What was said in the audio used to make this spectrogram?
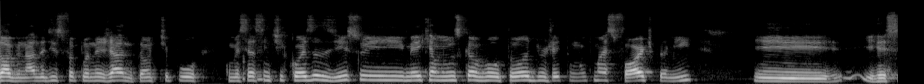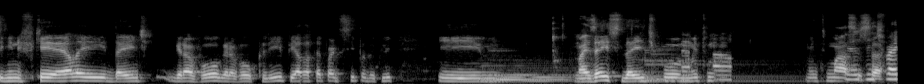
óbvio, nada disso foi planejado. Então, tipo, comecei a sentir coisas disso e meio que a música voltou de um jeito muito mais forte para mim e, e ressignifiquei ela e daí a gente gravou, gravou o clipe, e ela até participa do clipe. E mas é isso, daí tipo muito muito massa. a gente vai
